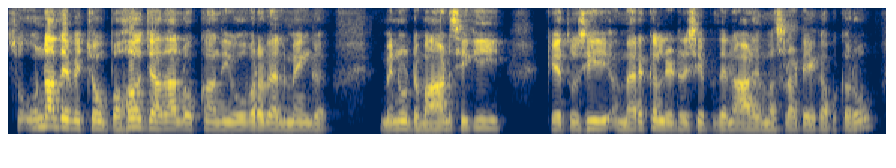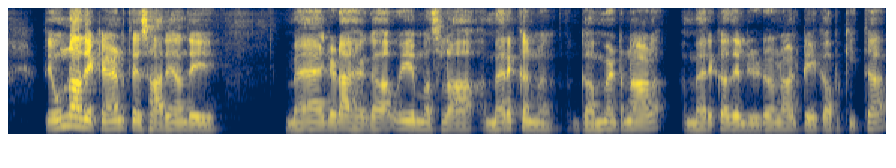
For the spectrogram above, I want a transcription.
ਸੋ ਉਹਨਾਂ ਦੇ ਵਿੱਚੋਂ ਬਹੁਤ ਜ਼ਿਆਦਾ ਲੋਕਾਂ ਦੀ ਓਵਰਵੈਲਮਿੰਗ ਮੈਨੂੰ ਡਿਮਾਂਡ ਸੀਗੀ ਕਿ ਤੁਸੀਂ ਅਮਰੀਕਨ ਲੀਡਰਸ਼ਿਪ ਦੇ ਨਾਲ ਇਹ ਮਸਲਾ ਟੇਕ ਅਪ ਕਰੋ। ਤੇ ਉਹਨਾਂ ਦੇ ਕਹਿਣ ਤੇ ਸਾਰਿਆਂ ਦੇ ਮੈਂ ਜਿਹੜਾ ਹੈਗਾ ਉਹ ਇਹ ਮਸਲਾ ਅਮਰੀਕਨ ਗਵਰਨਮੈਂਟ ਨਾਲ ਅਮਰੀਕਾ ਦੇ ਲੀਡਰ ਨਾਲ ਟੇਕ ਅਪ ਕੀਤਾ।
